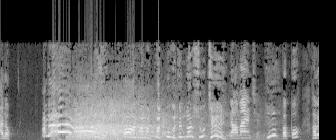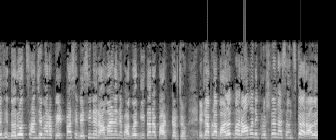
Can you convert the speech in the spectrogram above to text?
હાલો. શું છે? રામાયણ છે. પપ્પુ હવેથી દરરોજ સાંજે મારા પેટ પાસે બેસીને રામાયણ અને ભાગવત ગીતાના પાઠ કરજો. એટલે આપણા બાળકમાં રામ અને કૃષ્ણના સંસ્કાર આવે.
